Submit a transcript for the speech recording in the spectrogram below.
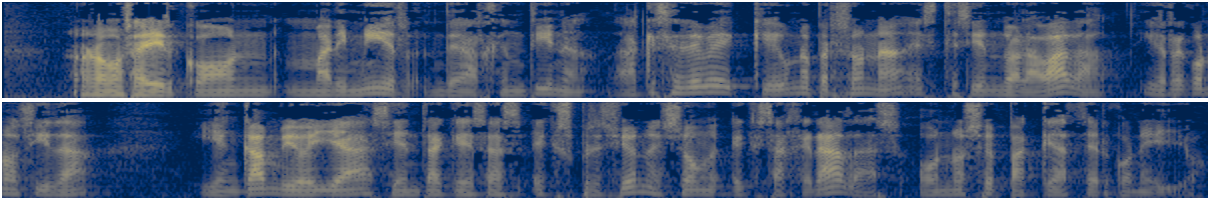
Nos vamos a ir con Marimir de Argentina. ¿A qué se debe que una persona esté siendo alabada y reconocida y en cambio ella sienta que esas expresiones son exageradas o no sepa qué hacer con ello?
